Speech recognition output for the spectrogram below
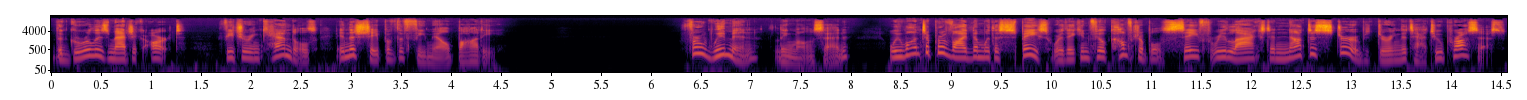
The Girl is Magic Art, featuring candles in the shape of the female body. For women, Ling Meng said, we want to provide them with a space where they can feel comfortable, safe, relaxed, and not disturbed during the tattoo process.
